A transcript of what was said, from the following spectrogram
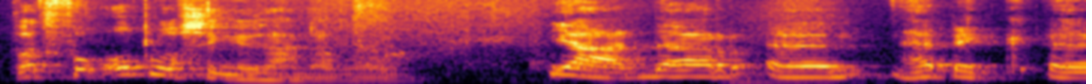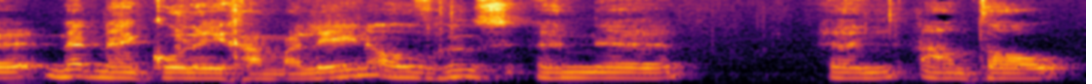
Wat voor oplossingen zijn daarvoor? Ja, daar eh, heb ik eh, met mijn collega Marleen overigens een, eh, een aantal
